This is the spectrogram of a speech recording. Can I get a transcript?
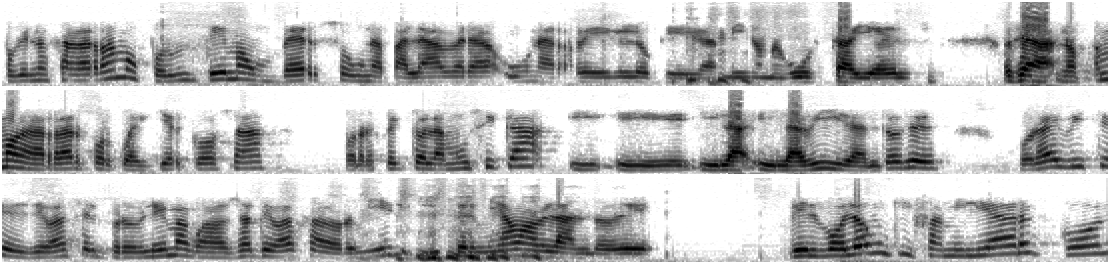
porque nos agarramos por un tema, un verso, una palabra, un arreglo que a mí no me gusta y a él, o sea, nos podemos agarrar por cualquier cosa con respecto a la música y, y, la, y la vida. Entonces, por ahí, viste, llevas el problema cuando ya te vas a dormir y terminamos hablando de del bolonqui familiar con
